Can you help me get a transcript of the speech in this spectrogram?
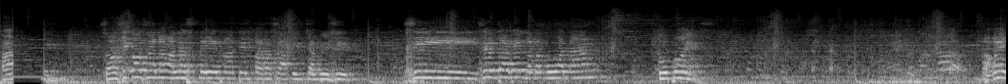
Ah, So si Kosa lang ang last player natin para sa ating championship. Si Sir Darrell nakakuha ng 2 points. Okay,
